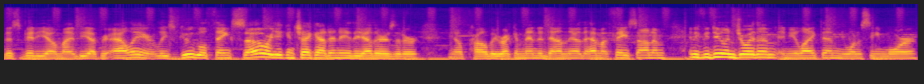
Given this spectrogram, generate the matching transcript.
this video might be up your alley, or at least Google thinks so, or you can check out any of the others that are, you know, probably recommended down there that have my face on them. And if you do enjoy them and you like them, you want to see more,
